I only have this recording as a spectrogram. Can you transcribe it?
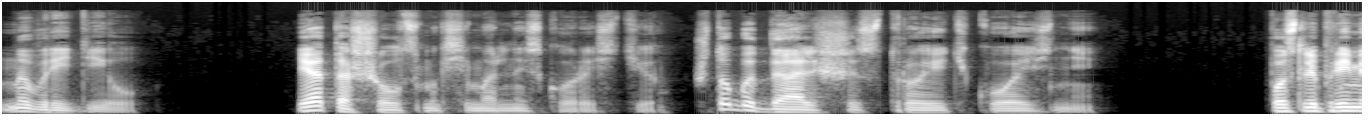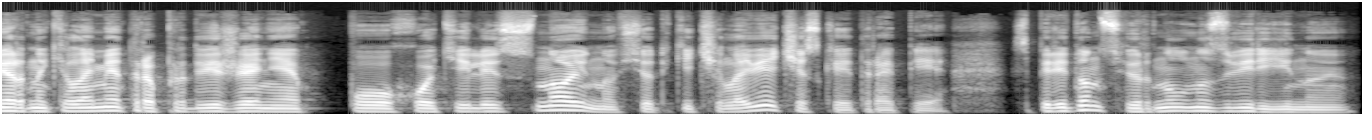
навредил. И отошел с максимальной скоростью, чтобы дальше строить козни. После примерно километра продвижения по хоть и лесной, но все-таки человеческой тропе, Спиридон свернул на звериную,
